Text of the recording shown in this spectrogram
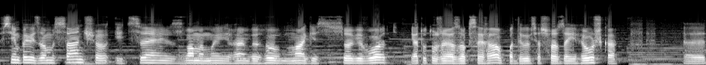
Всім привіт, з вами Санчо, і це з вами ми граємо в ігру Magis Survey World. Я тут уже разок зіграв, подивився, що за ігрушка. Е,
